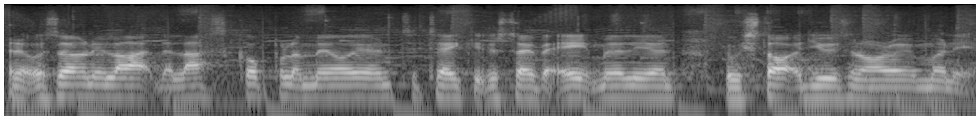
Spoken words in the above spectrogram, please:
And it was only like the last couple of million to take it just over eight million that we started using our own money.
